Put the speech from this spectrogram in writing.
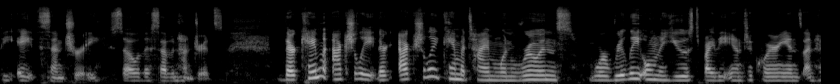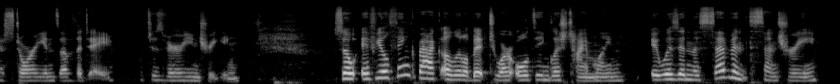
the 8th century so the 700s there came actually there actually came a time when runes were really only used by the antiquarians and historians of the day, which is very intriguing. So if you'll think back a little bit to our Old English timeline, it was in the 7th century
